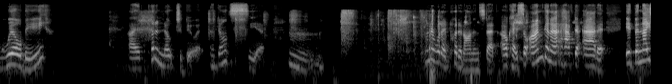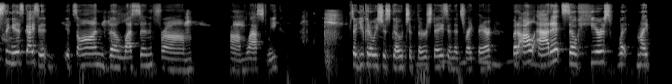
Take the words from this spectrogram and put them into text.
will be. I put a note to do it. I don't see it. Hmm wonder what I put it on instead. Okay, so I'm gonna have to add it. It the nice thing is, guys, it it's on the lesson from um, last week. So you could always just go to Thursdays and it's right there. But I'll add it. So here's what might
